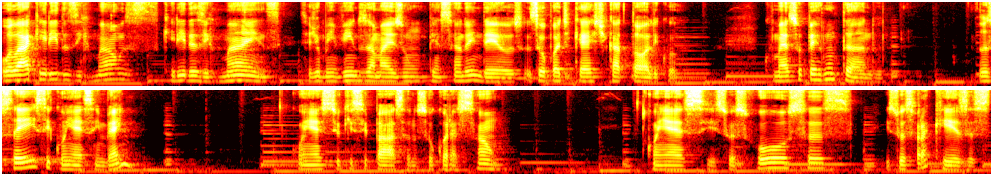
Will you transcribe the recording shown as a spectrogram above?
Olá, queridos irmãos, queridas irmãs, sejam bem-vindos a mais um Pensando em Deus, o seu podcast católico. Começo perguntando: vocês se conhecem bem? Conhece o que se passa no seu coração? Conhece suas forças e suas fraquezas?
